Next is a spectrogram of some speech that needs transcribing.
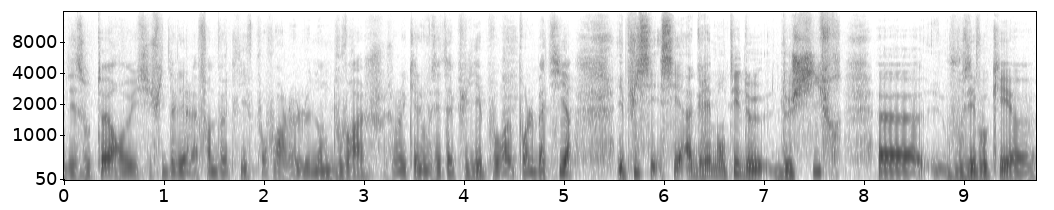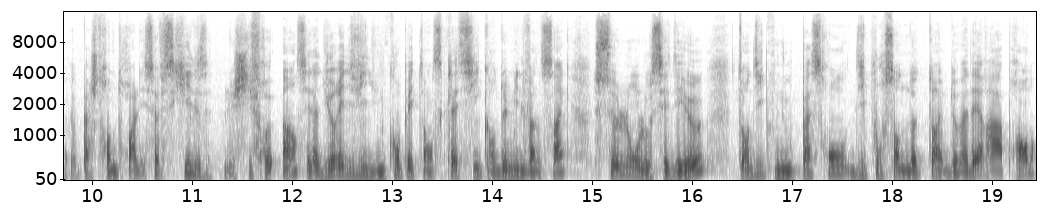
des auteurs, euh, il suffit d'aller à la fin de votre livre pour voir le, nombre d'ouvrages sur lesquels vous êtes appuyé pour, euh, pour le bâtir. Et puis c'est agrémenté de, de chiffres. vous évoquez, page 33, les soft skills. Le chiffre 1, c'est la durée de vie d'une compétence classique en 2025 selon l'OCDE, tandis que nous passerons 10% de notre temps hebdomadaire à apprendre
